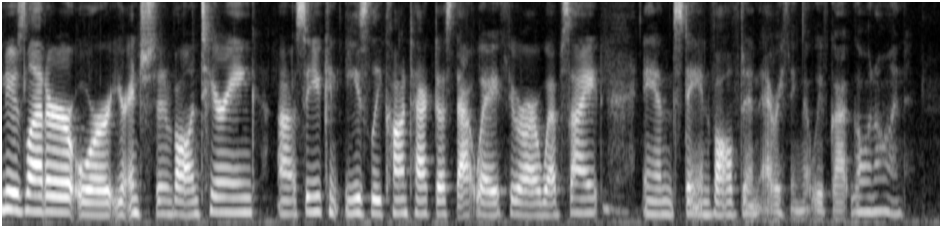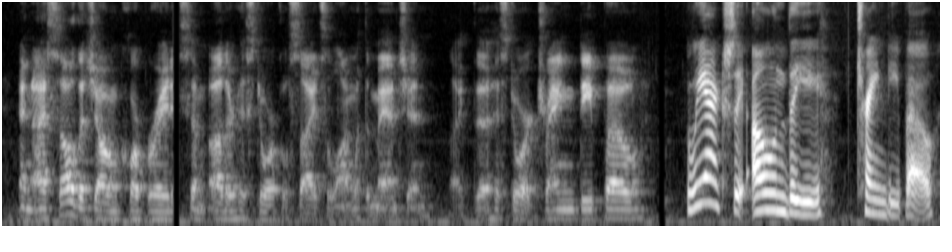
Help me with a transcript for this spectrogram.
newsletter or you're interested in volunteering. Uh, so you can easily contact us that way through our website and stay involved in everything that we've got going on. And I saw that y'all incorporated some other historical sites along with the mansion, like the historic train depot. We actually own the train depot.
